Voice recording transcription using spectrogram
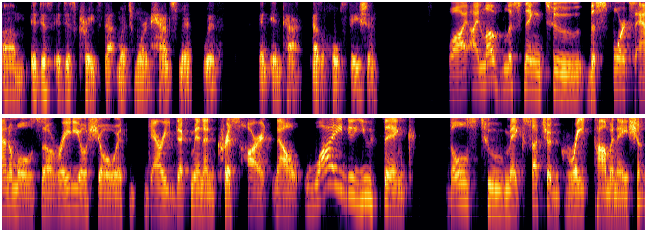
Um, it just it just creates that much more enhancement with an impact as a whole station. Well, I, I, love listening to the Sports Animals uh, radio show with Gary Dickman and Chris Hart. Now, why do you think those two make such a great combination?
